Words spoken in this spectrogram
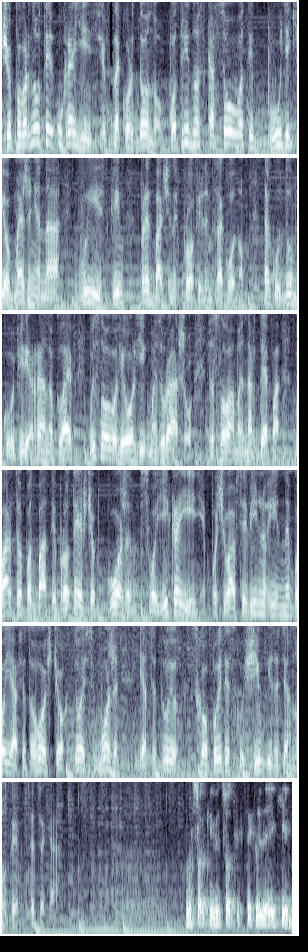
Щоб повернути українців за кордону, потрібно скасовувати будь-які обмеження на виїзд, крім передбачених профільним законом. Таку думку в ефірі ранок лайф висловив Георгій Мазурашу. За словами нардепа, варто подбати про те, щоб кожен в своїй країні почувався вільно і не боявся того, що хтось може, я цитую, схопити з кущів і затягнути ТЦК. Високий відсоток тих людей, які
